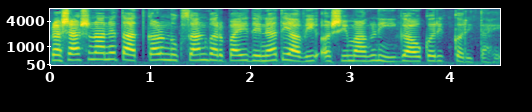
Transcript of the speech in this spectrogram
प्रशासनाने तात्काळ नुकसान भरपाई देण्यात यावी अशी मागणी गावकरी करीत आहे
